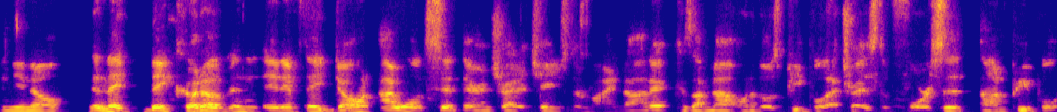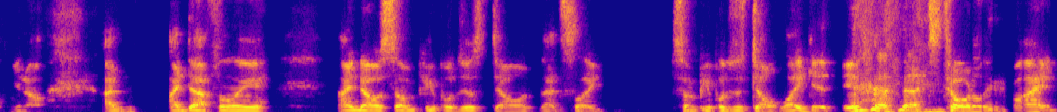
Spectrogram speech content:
And you know, and they they could have, and, and if they don't, I won't sit there and try to change their mind on it because I'm not one of those people that tries to force it on people. You know, I I definitely I know some people just don't. That's like some people just don't like it. That's totally fine.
